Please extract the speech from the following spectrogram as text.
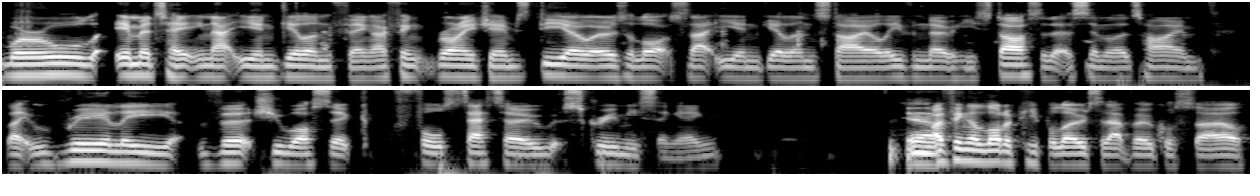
we're all imitating that Ian Gillan thing. I think Ronnie James Dio owes a lot to that Ian Gillan style, even though he started at a similar time. Like really virtuosic falsetto screamy singing. Yeah. I think a lot of people owe to that vocal style.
